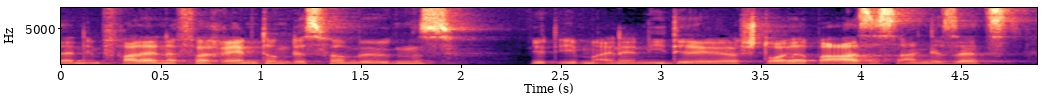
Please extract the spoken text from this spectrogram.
denn im Fall einer Verrentung des Vermögens wird eben eine niedrigere Steuerbasis angesetzt.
